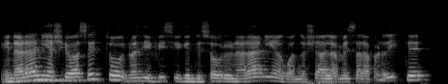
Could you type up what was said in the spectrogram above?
En araña llevas esto, no es difícil que te sobre una araña cuando ya la mesa la perdiste.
